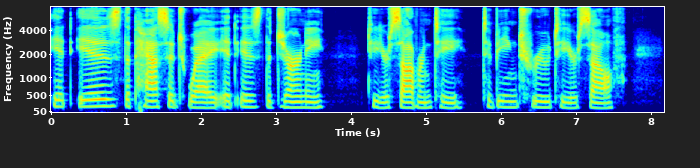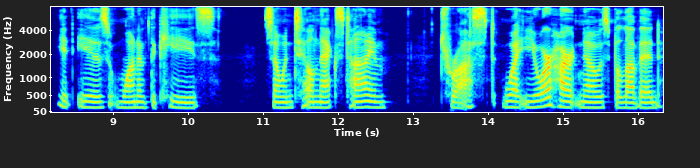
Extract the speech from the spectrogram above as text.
it is the passageway, it is the journey to your sovereignty, to being true to yourself. It is one of the keys. So until next time, trust what your heart knows, beloved.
